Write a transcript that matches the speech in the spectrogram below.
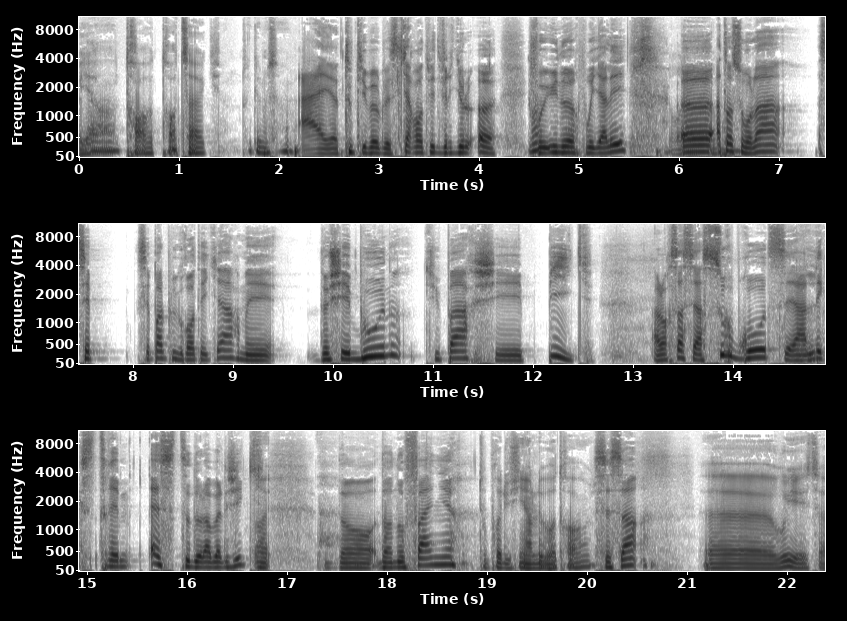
il y a un 30, 35, un truc comme ça. ah, il y a un tout petit peu plus, 48,1. Il faut une heure pour y aller. Euh, attention, là, c'est c'est pas le plus grand écart, mais de chez Boone, tu pars chez Peak. Alors ça, c'est à Surbrode, c'est à l'extrême est de la Belgique, Ouais. dans, dans nos fagnes, Tout près du signal de Botrange. c'est ça. Euh, oui, ça.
